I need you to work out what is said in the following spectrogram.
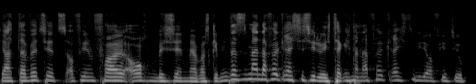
Ja, da wird es jetzt auf jeden Fall auch ein bisschen mehr was geben. Das ist mein erfolgreichstes Video. Ich zeige euch mein erfolgreichstes Video auf YouTube.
